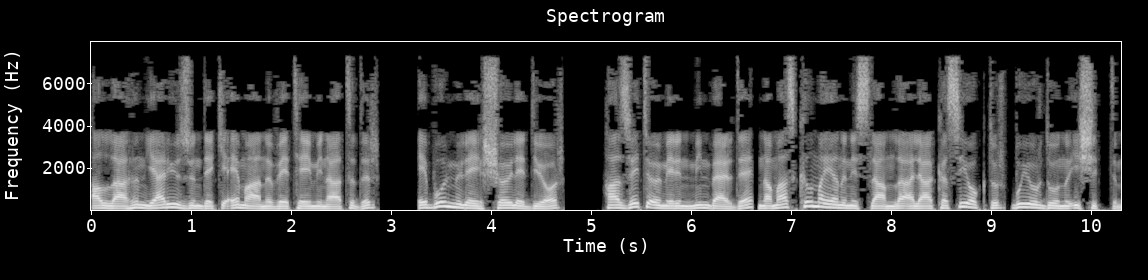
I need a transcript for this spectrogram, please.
Allah'ın yeryüzündeki emanı ve teminatıdır, Ebu Müleyh şöyle diyor, Hazreti Ömer'in minberde, namaz kılmayanın İslam'la alakası yoktur, buyurduğunu işittim.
